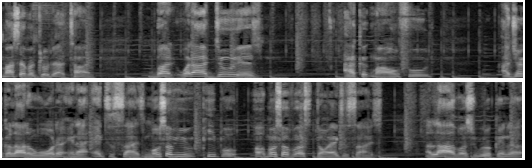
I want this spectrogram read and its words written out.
myself included at time. But what I do is I cook my own food. I drink a lot of water and I exercise. Most of you people, uh, most of us don't exercise. A lot of us work in a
